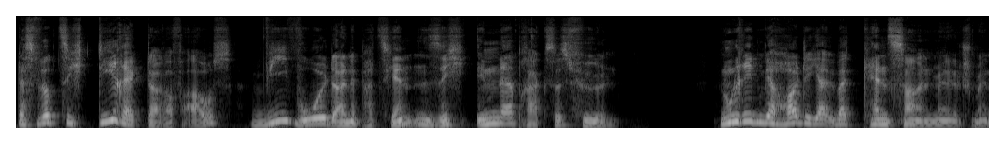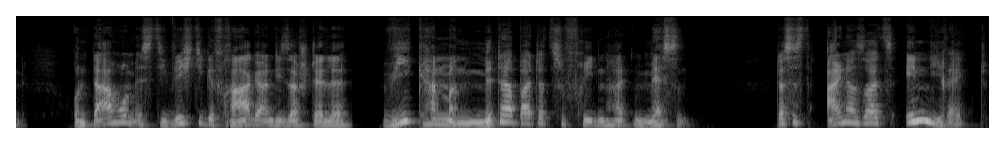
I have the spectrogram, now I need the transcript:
Das wirkt sich direkt darauf aus, wie wohl deine Patienten sich in der Praxis fühlen. Nun reden wir heute ja über Kennzahlenmanagement und darum ist die wichtige Frage an dieser Stelle, wie kann man Mitarbeiterzufriedenheit messen? Das ist einerseits indirekt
